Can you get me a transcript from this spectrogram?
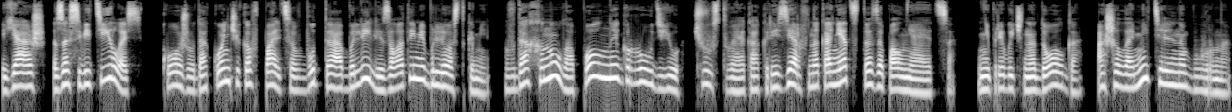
Я аж засветилась. Кожу до кончиков пальцев будто облили золотыми блестками. Вдохнула полной грудью, чувствуя, как резерв наконец-то заполняется. Непривычно долго, ошеломительно бурно.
